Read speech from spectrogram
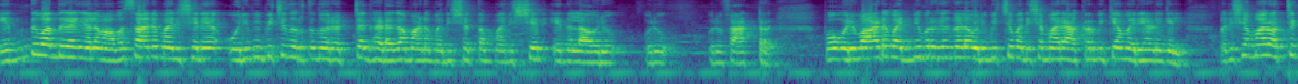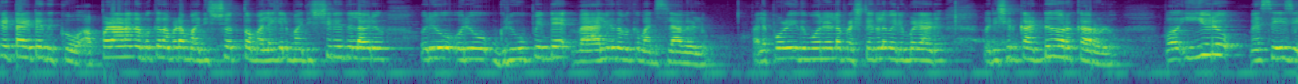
എന്ത് വന്നു കഴിഞ്ഞാലും അവസാനം മനുഷ്യനെ ഒരുമിപ്പിച്ച് നിർത്തുന്ന ഒരൊറ്റ ഘടകമാണ് മനുഷ്യത്വം മനുഷ്യൻ എന്നുള്ള ഒരു ഒരു ഒരു ഫാക്ടർ അപ്പോൾ ഒരുപാട് വന്യമൃഗങ്ങളെ ഒരുമിച്ച് മനുഷ്യന്മാരെ ആക്രമിക്കാൻ വരികയാണെങ്കിൽ മനുഷ്യന്മാർ ഒറ്റക്കെട്ടായിട്ടേ നിൽക്കുമോ അപ്പോഴാണ് നമുക്ക് നമ്മുടെ മനുഷ്യത്വം അല്ലെങ്കിൽ മനുഷ്യൻ എന്നുള്ള ഒരു ഒരു ഒരു ഗ്രൂപ്പിന്റെ വാല്യൂ നമുക്ക് മനസ്സിലാവുള്ളൂ. പലപ്പോഴും ഇതുപോലെയുള്ള പ്രശ്നങ്ങൾ വരുമ്പോഴാണ് മനുഷ്യൻ കണ്ണു തുറക്കാറുള്ളൂ. അപ്പോൾ ഈ ഒരു മെസ്സേജ്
